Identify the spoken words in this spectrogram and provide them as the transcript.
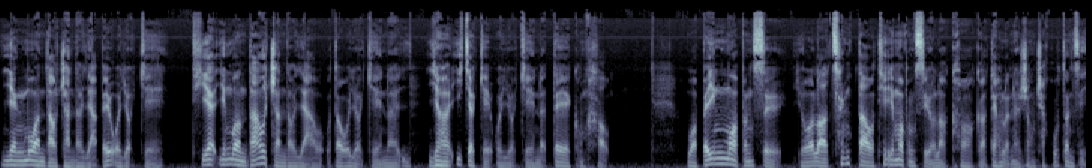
英文到站 mua 我有见，贴英文道站到廿五，我 yau 要一直给我 ke, 了，对更好。我 yeng 事有了青岛贴英文本事有了，靠个。待 yau be 顿子。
